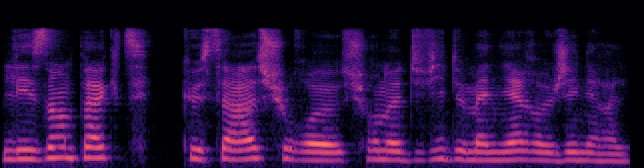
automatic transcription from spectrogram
les impacts que ça a sur, heu, sur notre vie de manière, heu, générale.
